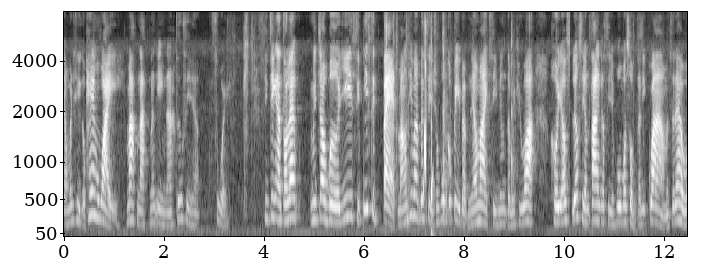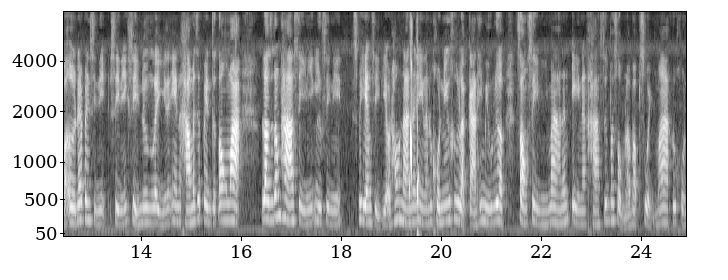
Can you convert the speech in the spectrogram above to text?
ยังไม่ถือกับแห้งไวมากนักนั่นเองนะ ซึ่งสีเนี้ยสวย จริงๆอะตอนแรกมิจะเอาเบอร์ยี่สิบยี่สิบแปดมั้งที่มันเป็นสีชมพูกะปิแบบเนี้ยมาอีกสีหนึ่งแต่ไม่คิดว่าเฮ้ยเอาเลือกสีน้ำตาลกับสีชมพูผสมกันดีกว่า มันจะได้แบบว่าเออได้เป็นสีนี้สีนี้อีกสีหนึ่งอะไรอย่างเงี้ยนั่นเองนะคะ มันจะเป็นจะต้องว่าเราจะต้องทาสีนี้หรือสีนี้เพียงสีเดียวเท่านั้นนั่นเองนะทุกคนนี่ก็คือหลักการที่มิวเลือกสองสีนี้มานั่นเองนะคะ ซึ่งผสมแล้วแบบสวยมากทุกคน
